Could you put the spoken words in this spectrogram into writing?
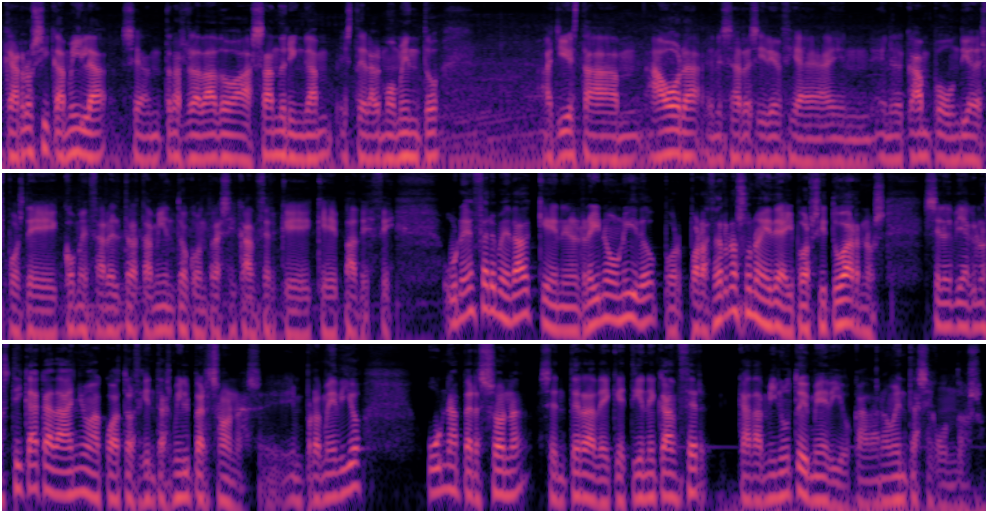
Carlos y Camila se han trasladado a Sandringham, este era el momento. Allí está mm, ahora, en esa residencia en, el campo, un día después de comenzar el tratamiento contra ese cáncer que, padece. Una enfermedad que en el Reino Unido, por, por, hacernos una idea y por situarnos, se le diagnostica cada año a 400.000 personas. En promedio, una persona se entera de que tiene cáncer cada minuto y medio, cada 90 segundos.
